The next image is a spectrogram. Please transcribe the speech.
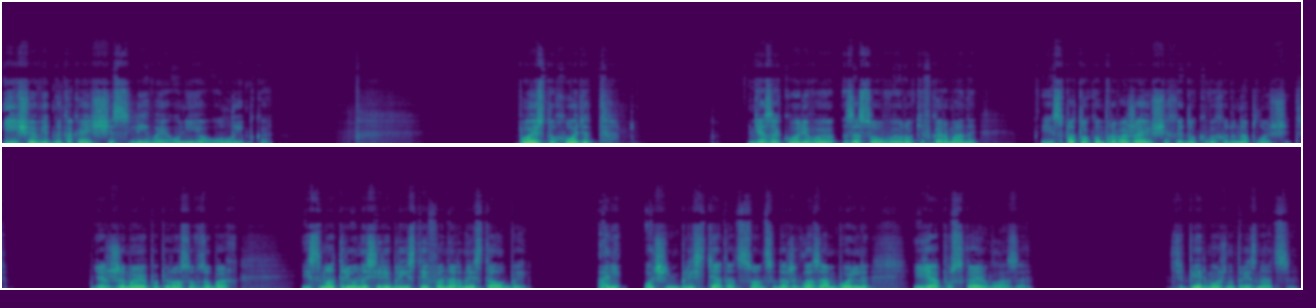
И еще видно, какая счастливая у нее улыбка. Поезд уходит. Я закуриваю, засовываю руки в карманы и с потоком провожающих иду к выходу на площадь. Я сжимаю папиросу в зубах и смотрю на серебристые фонарные столбы. Они очень блестят от солнца, даже глазам больно, и я опускаю глаза. Теперь можно признаться,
